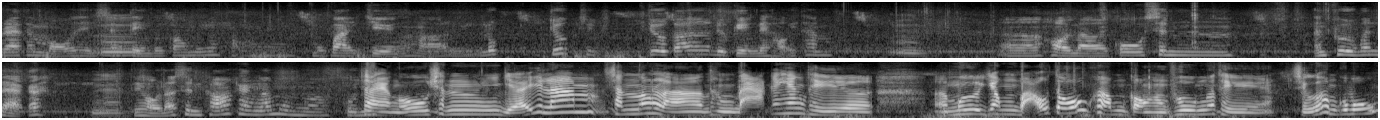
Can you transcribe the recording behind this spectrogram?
ra thăm mộ thì sẵn Ừ. tiện tụi con muốn hỏi một vài chuyện mà lúc trước chưa, chưa có điều kiện để hỏi thăm. Ừ. Ờ, hồi mà cô sinh anh Phương với Đạt á nè. thì hồi đó sinh khó khăn lắm không ờ, cô? Thằng ô xanh dễ lắm. Xanh nó là thằng đạt cái thì ờ, mưa dông bão tố không. Còn thằng phương thì sữa không có bú.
